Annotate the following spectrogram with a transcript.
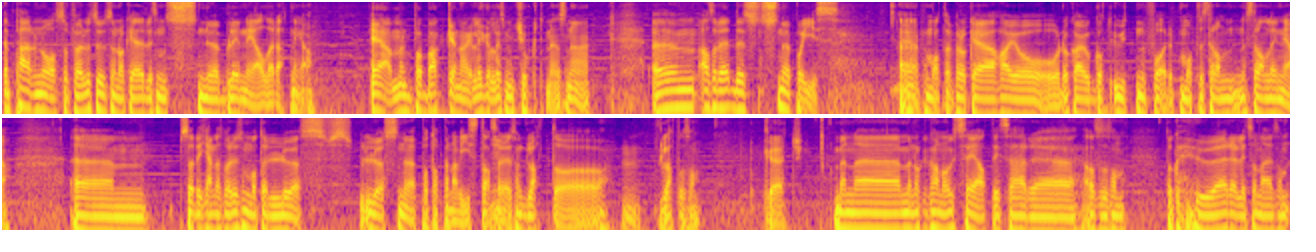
det Per nå så føles det ut som dere er liksom snøblinde i alle retninger. Ja, men på bakken ligger liksom tjukt med snø. Um, altså, det, det er snø på is, eh, Ja. på en måte. For dere har jo, dere har jo gått utenfor på en måte strand, strandlinja. Um, så det kjennes bare som måte løs, løs snø på toppen av is. da, Så det er sånn glatt og, Mm. glatt og sånn. Gotcha. Men, uh, men dere kan òg se at disse her uh, Altså sånn Dere hører litt sånn, der sånn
